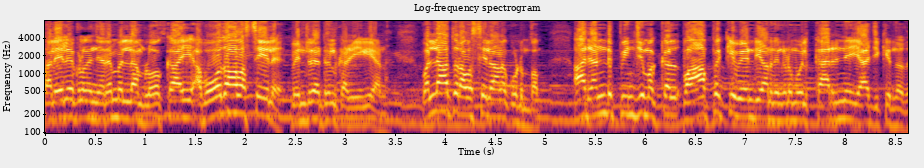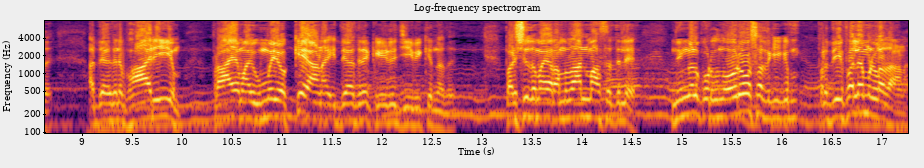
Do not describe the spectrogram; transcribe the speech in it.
തലയിലേക്കുള്ള ഞരമ്പെല്ലാം ബ്ലോക്കായി അബോധാവസ്ഥയിൽ വെന്റിലേറ്ററിൽ കഴിയുകയാണ്. വല്ലാത്തൊരവസ്ഥയിലാണ് കുടുംബം. ആ രണ്ട് പിഞ്ചു മക്കൾ വാപ്പയ്ക്ക് വേണ്ടിയാണ് നിങ്ങളുടെ മുമ്പിൽ കരഞ്ഞ് യാചിക്കുന്നത്. അദ്ദേഹത്തിന്റെ ഭാര്യയും പ്രായമായ ഉമ്മയൊക്കെയാണ് ഇദ്ദേഹത്തിന് കീഴിൽ ജീവിക്കുന്നത്. പരിശുദ്ധമായ റമദാൻ മാസത്തിൽ നിങ്ങൾ കൊടുക്കുന്ന ഓരോ സദക്കും പ്രതിഫലമുള്ളതാണ്.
